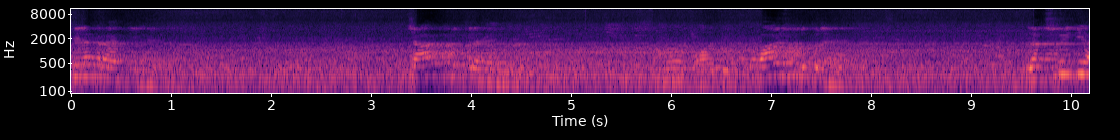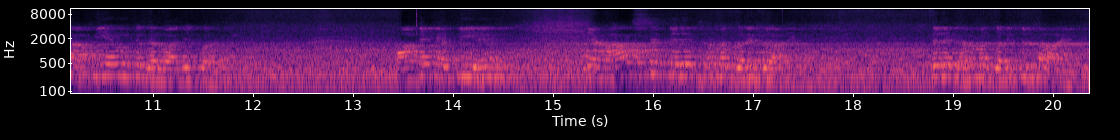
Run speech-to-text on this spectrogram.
तिलक राज जी हैं। चार पुत्र हैं पाँच पुत्र हैं। लक्ष्मी जी आती है उनके दरवाजे पर। आके कहती है कि आज से तेरे घर में दरिद्र आएगा। तेरे घर में दरिद्रता आएगी।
